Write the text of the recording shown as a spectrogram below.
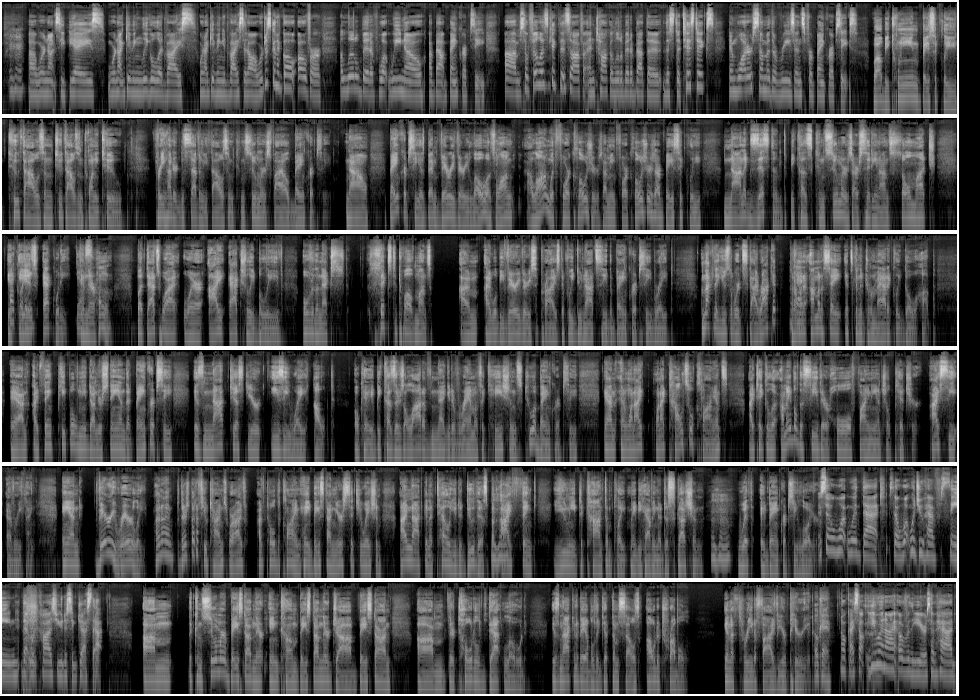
Uh, we're not CPAs. We're not giving legal advice. We're not giving advice at all. We're just going to go over a little bit of what we know about bankruptcy. Um, so, Phil, let's kick this off and talk a little bit about the the statistics and what are some of the reasons for bankruptcies. Well, between basically 2000, 2022, 370,000 consumers filed bankruptcy. Now, bankruptcy has been very, very low as long, along with foreclosures. I mean, foreclosures are basically non existent because consumers are sitting on so much It is Equity. equity Yes. in their home. But that's why where I actually believe over the next six to 12 months, I'm I will be very very surprised if we do not see the bankruptcy rate. I'm not going to use the word skyrocket, but I'm going to I'm going to say it's going to dramatically go up. And I think people need to understand that bankruptcy is not just your easy way out. Okay, because there's a lot of negative ramifications to a bankruptcy. And and when I when I counsel clients, I take a look I'm able to see their whole financial picture. I see everything. And very rarely, and I, there's been a few times where I've I've told the client, "Hey, based on your situation, I'm not going to tell you to do this, but I think you need to contemplate maybe having a discussion with a bankruptcy lawyer." So, what would that? So, what would you have seen that would cause you to suggest that? um, the consumer based on their income, based on their job, based on um, their total debt load, is not going to be able to get themselves out of trouble in a three to five year period. Okay. Okay, so you and I over the years have had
